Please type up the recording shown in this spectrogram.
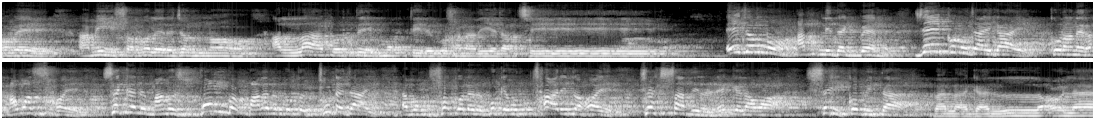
হবে, আমি সকলের জন্য আল্লাহ কর্তৃক মুক্তির ঘোষণা দিয়ে যাচ্ছি। এই জন্য আপনি দেখবেন যে কোনো জায়গায় কোরআনের আওয়াজ হয়, সেখানে মানুষ পঙ্গ পালনের মতো ছুটে যায় এবং সকলের মুখে উচ্চারিত হয়, শেখ সাদির রেখে দেওয়া সেই কবিতা বালাগাল্লা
